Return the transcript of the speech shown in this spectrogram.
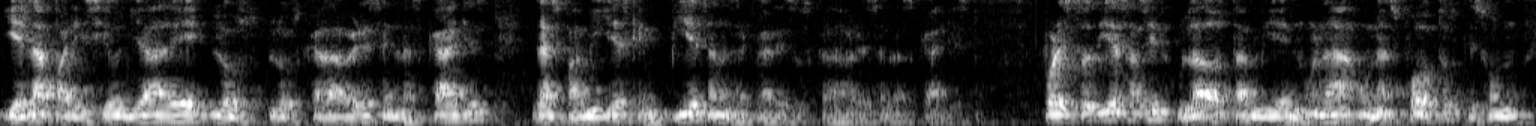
Y es la aparición ya de los, los cadáveres en las calles, las familias que empiezan a sacar esos cadáveres a las calles. Por estos días ha circulado también una, unas fotos que son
